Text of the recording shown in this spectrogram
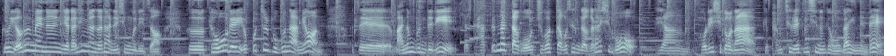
그 여름에는 얘가 휘면을 하는 식물이죠. 그 겨울에 이 꽃을 보고 나면 이제 많은 분들이 다 끝났다고 죽었다고 생각을 하시고 그냥 버리시거나 방치를 해두시는 경우가 있는데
